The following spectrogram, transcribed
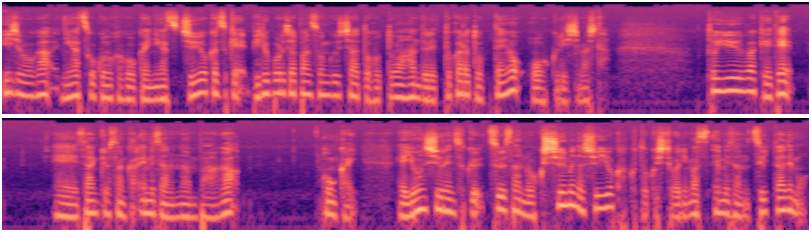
以上が2月9日公開2月14日付ビルボールジャパンソングチャート HOT100 からトップ10をお送りしました。というわけで、えー、残響参加エメさんのナンバーが今回、えー、4週連続通算6週目の首位を獲得しております。エメさんのツイッターでも、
